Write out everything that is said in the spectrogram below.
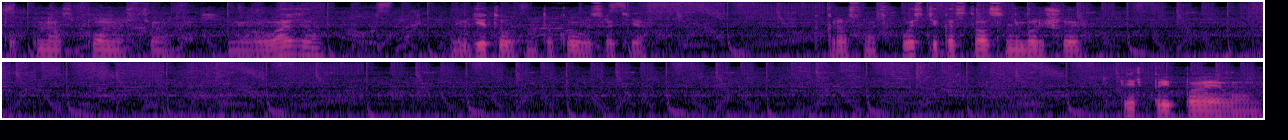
Чтобы у нас полностью не вылазил. Где-то вот на такой высоте. Как раз у нас хвостик остался небольшой. Теперь припаиваем.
